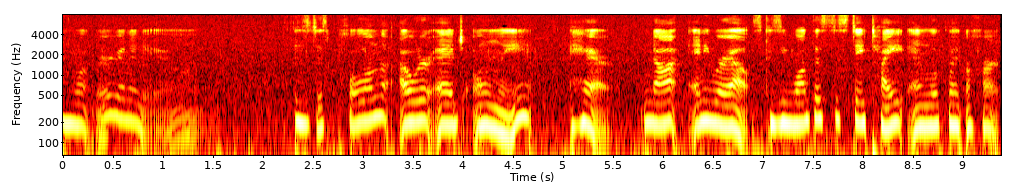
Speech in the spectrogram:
And what we're going to do is just pull on the outer edge only hair, not anywhere else, because you want this to stay tight and look like a heart.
